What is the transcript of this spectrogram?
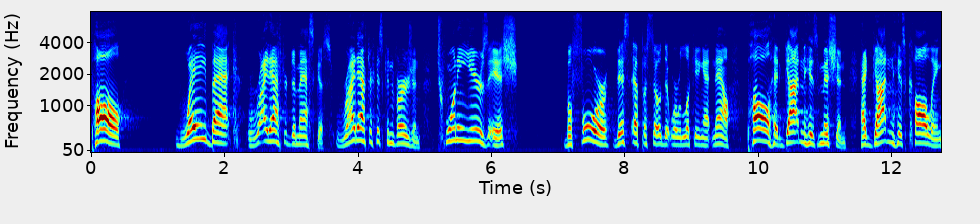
Paul, way back right after Damascus, right after his conversion, 20 years ish, before this episode that we're looking at now, Paul had gotten his mission, had gotten his calling,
